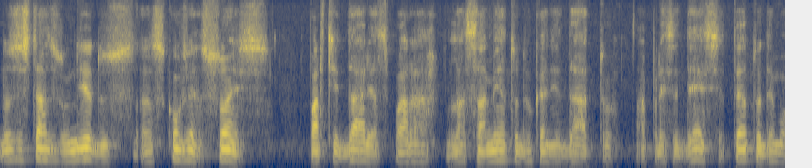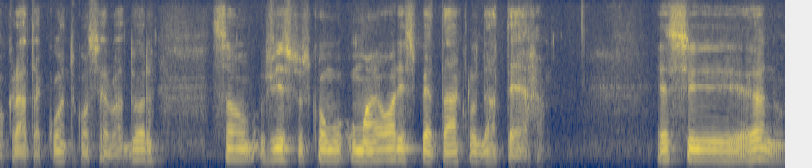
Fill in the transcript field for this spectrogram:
Nos Estados Unidos, as convenções partidárias para lançamento do candidato à presidência, tanto democrata quanto conservadora, são vistos como o maior espetáculo da Terra. Esse ano,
